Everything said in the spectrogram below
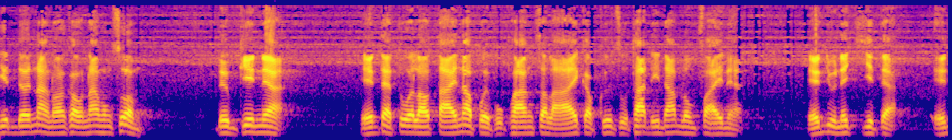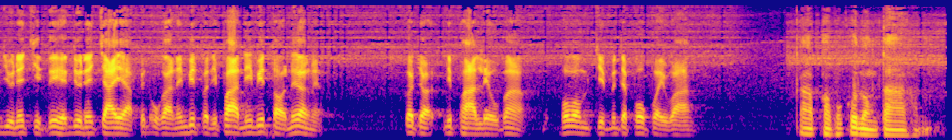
ยืนเดินนั่งนอนเข้าน้ำห้องส้วม ดื่มกินเนี่ย เห็นแต่ตัวเราตายเน่าเปื่อยผุพังสลายกับคืนสู่ธาตุดินน้ำลมไฟเนี่ย เห็นอยู่ในจิตอะเห็นอยู่ในจิตหรือเห็นอยู่ในใจอะเป็นโอกาสในมิตรปฏิภาณนิมิตต่อเนื่องเนี่ย ก็จะนิพพานเร็วมาก เพราะว่าจิตมันจะโปร่งปล่อยวางกราบขอบพระคุณหลวงตาครับ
